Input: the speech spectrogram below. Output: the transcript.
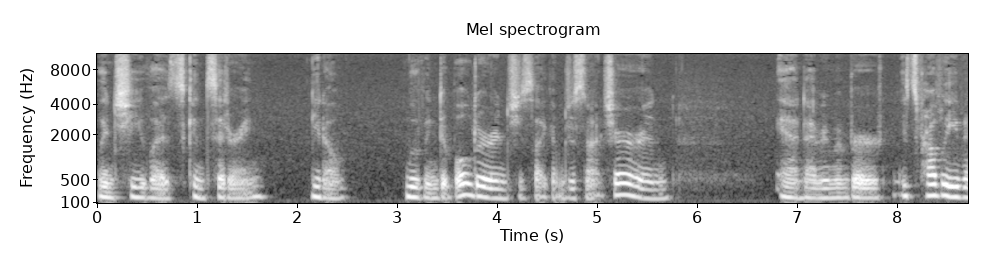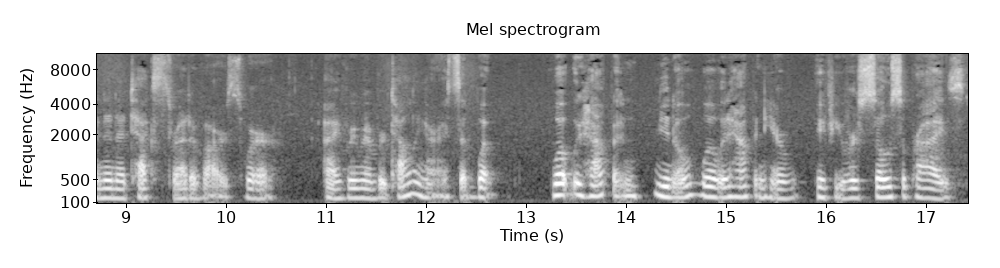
when she was considering, you know, moving to Boulder, and she's like, I'm just not sure. And and I remember it's probably even in a text thread of ours where I remember telling her, I said, What what would happen, you know, what would happen here if you were so surprised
